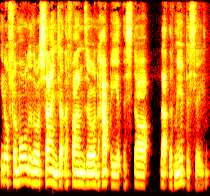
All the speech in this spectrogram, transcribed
you know, from all of those signs that the fans are unhappy at the start that they've made this season.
